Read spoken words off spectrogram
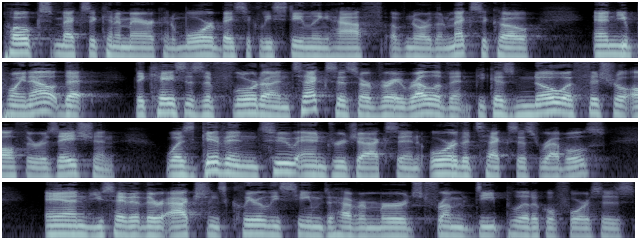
Polk's Mexican American War, basically stealing half of northern Mexico. And you point out that the cases of Florida and Texas are very relevant because no official authorization was given to Andrew Jackson or the Texas rebels. And you say that their actions clearly seem to have emerged from deep political forces.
